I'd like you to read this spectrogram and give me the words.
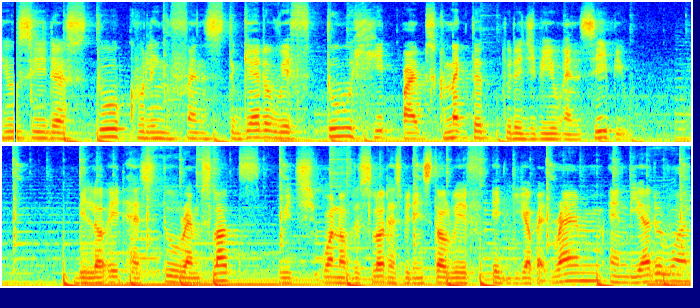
you'll see there's two cooling fans together with two heat pipes connected to the GPU and CPU. Below it has two RAM slots which one of the slot has been installed with 8GB RAM and the other one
